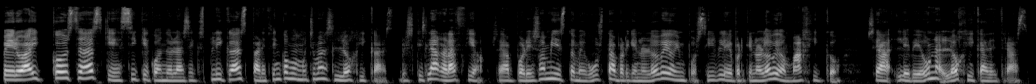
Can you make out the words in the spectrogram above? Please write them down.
Pero hay cosas que sí que cuando las explicas parecen como mucho más lógicas, pero es que es la gracia. O sea, por eso a mí esto me gusta, porque no lo veo imposible, porque no lo veo mágico. O sea, le veo una lógica detrás.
